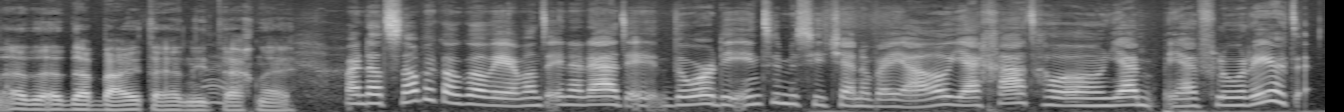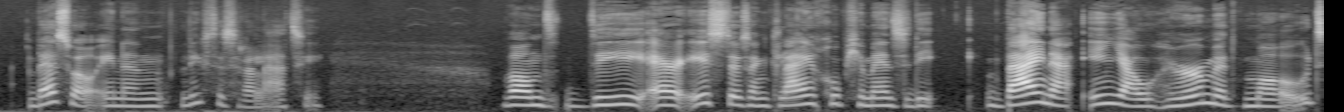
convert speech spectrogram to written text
da- daarbuiten, en niet echt, nee. Maar dat snap ik ook wel weer. Want inderdaad, eh, door die intimacy channel bij jou, jij gaat gewoon, jij, jij floreert best wel in een liefdesrelatie. Want die, er is dus een klein groepje mensen die bijna in jouw hermit mode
